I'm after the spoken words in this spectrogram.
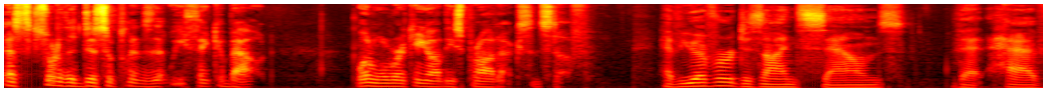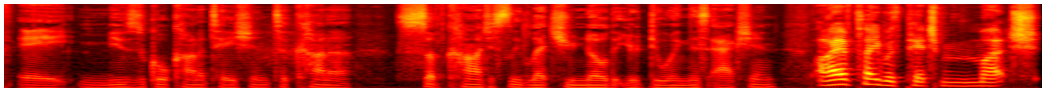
that's sort of the disciplines that we think about when we're working on these products and stuff. Have you ever designed sounds that have a musical connotation to kind of subconsciously let you know that you're doing this action? I have played with pitch much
